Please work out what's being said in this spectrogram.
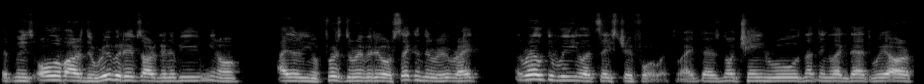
That means all of our derivatives are gonna be, you know, either, you know, first derivative or second derivative, right? Relatively, let's say straightforward, right? There's no chain rules, nothing like that. We are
